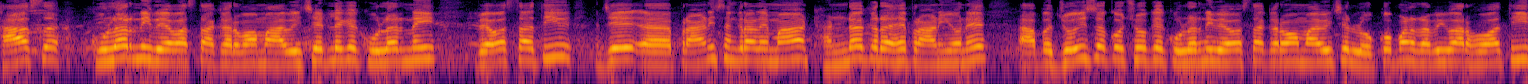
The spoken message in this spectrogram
ખાસ કુલરની વ્યવસ્થા કરવામાં આવી છે, એટલે કે કુલરની વ્યવસ્થાથી જે પ્રાણી સંગ્રહાલયમાં ઠંડક રહે પ્રાણીઓને, આપ જોઈ શકો છો કે કુલરની વ્યવસ્થા કરવામાં આવી છે. લોકો પણ રવિવાર હોવાથી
